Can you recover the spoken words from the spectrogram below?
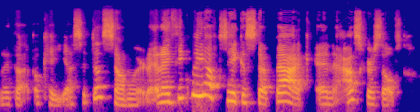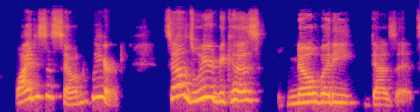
and I thought, okay, yes, it does sound weird. And I think we have to take a step back and ask ourselves, why does it sound weird? It sounds weird because nobody does it.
